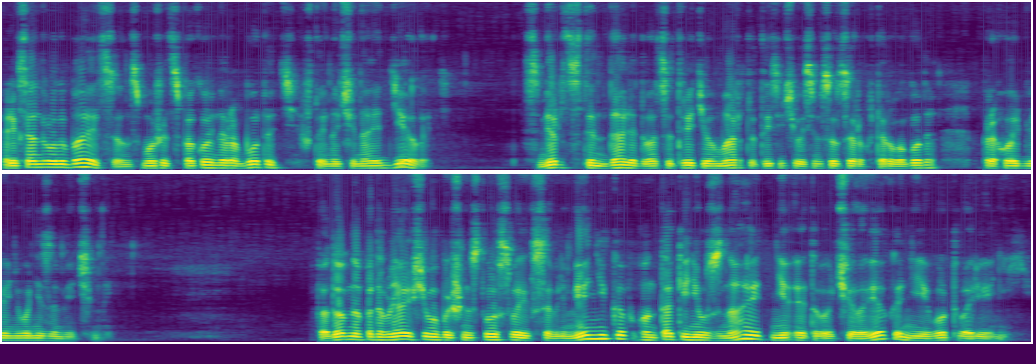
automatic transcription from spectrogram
Александр улыбается, он сможет спокойно работать, что и начинает делать. Смерть Стендаля 23 марта 1842 года проходит для него незамеченной. Подобно подавляющему большинству своих современников, он так и не узнает ни этого человека, ни его творений.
